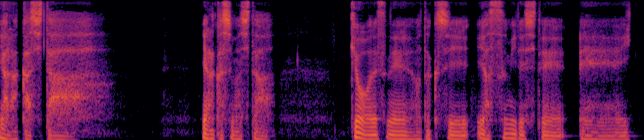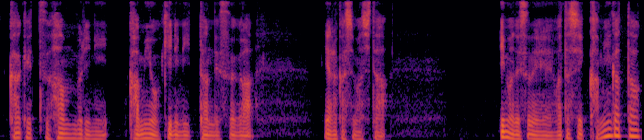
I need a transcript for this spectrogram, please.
やらかした。やらかしました。今日はですね私休みでして、え1ヶ月半ぶりに髪を切りに行ったんですがやらかしました。今ですね私髪型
